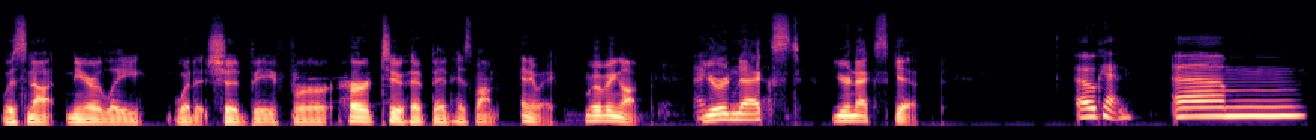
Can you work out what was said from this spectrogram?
was not nearly what it should be for her to have been his mom. Anyway, moving on. I Your next your next gift. Okay. Um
